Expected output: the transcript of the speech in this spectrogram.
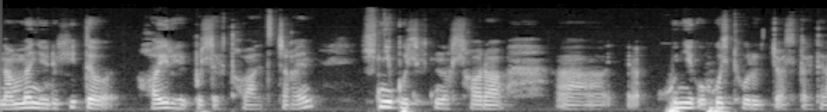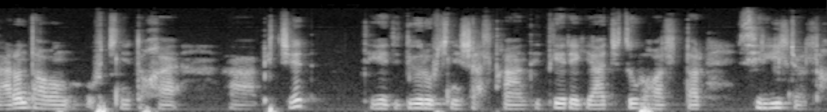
ном маань ерөнхийдөө хоёр бүлэгт хуваагдж байгаа юм. Эхний бүлэгт нь болохоор хүнийг өвхөлт хөргөж болдог тэр 15 өвчний тухай бичээд тэгээд эдгээр өвчний шалтгаан тэдгэрийг яаж зөв хоолтоор сэргийлж болох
